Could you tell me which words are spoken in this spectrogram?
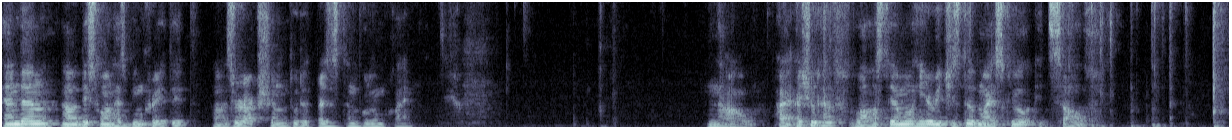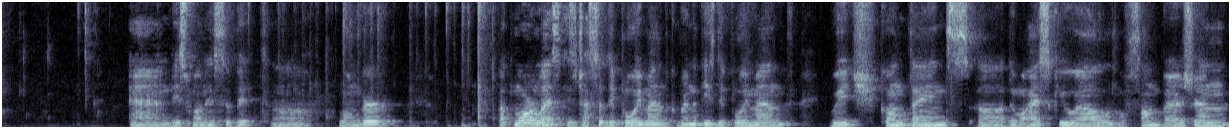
And then uh, this one has been created as a reaction to the persistent volume claim. Now, I, I should have last YAML here, which is the MySQL itself and this one is a bit uh, longer but more or less it's just a deployment kubernetes deployment which contains uh, the mysql of some version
